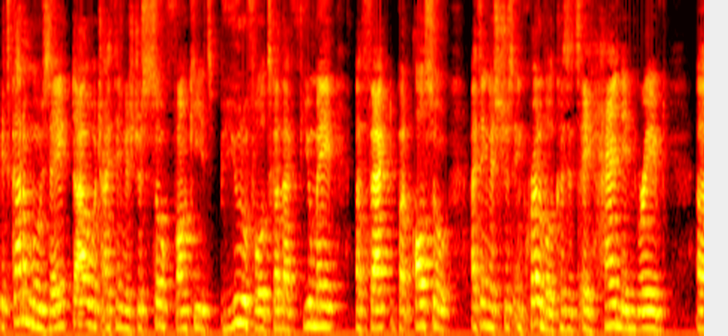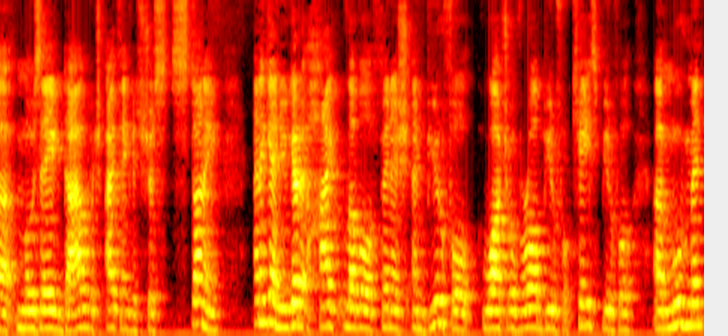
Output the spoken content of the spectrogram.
It's got a mosaic dial, which I think is just so funky. It's beautiful. It's got that fume effect, but also I think it's just incredible because it's a hand engraved uh, mosaic dial, which I think is just stunning. And again, you get a high level of finish and beautiful watch overall, beautiful case, beautiful uh, movement.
